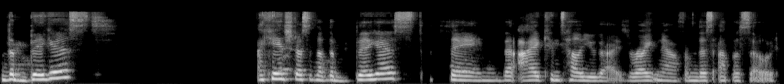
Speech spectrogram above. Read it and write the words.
The biggest, I can't stress enough, the biggest thing that I can tell you guys right now from this episode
